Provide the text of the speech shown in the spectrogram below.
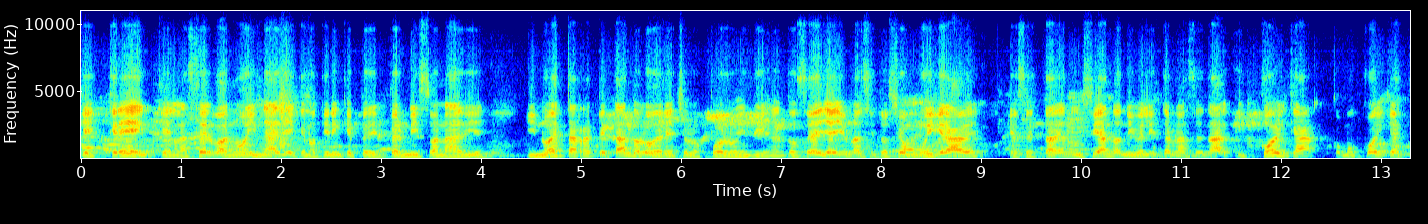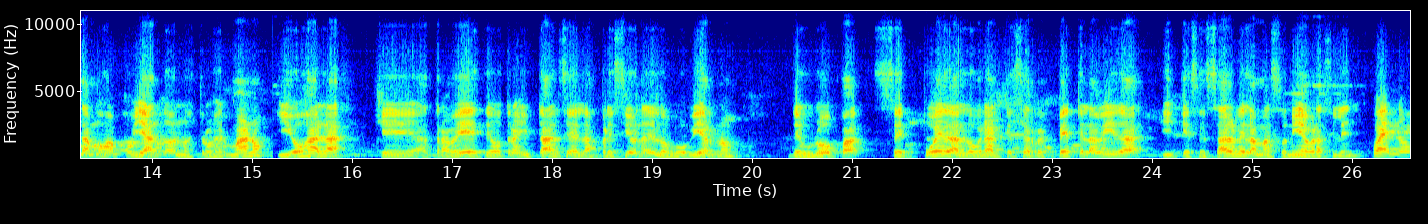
que creen que en la selva no hay nadie, que no tienen que pedir permiso a nadie y no están respetando los derechos de los pueblos indígenas. Entonces ahí hay una situación muy grave que se está denunciando a nivel internacional y COICA, como COICA estamos apoyando a nuestros hermanos y ojalá que a través de otras instancias, de las presiones de los gobiernos, de Europa se pueda lograr que se respete la vida y que se salve la Amazonía brasileña. Bueno,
